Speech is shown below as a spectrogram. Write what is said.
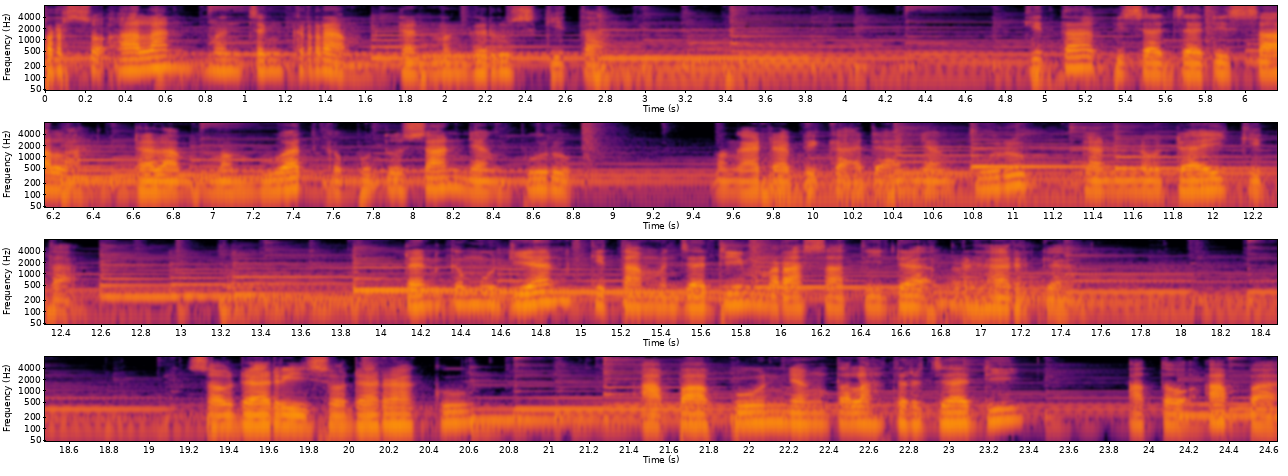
persoalan mencengkeram dan menggerus kita kita bisa jadi salah dalam membuat keputusan yang buruk, menghadapi keadaan yang buruk, dan menodai kita. Dan kemudian kita menjadi merasa tidak berharga. Saudari-saudaraku, apa pun yang telah terjadi atau apa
